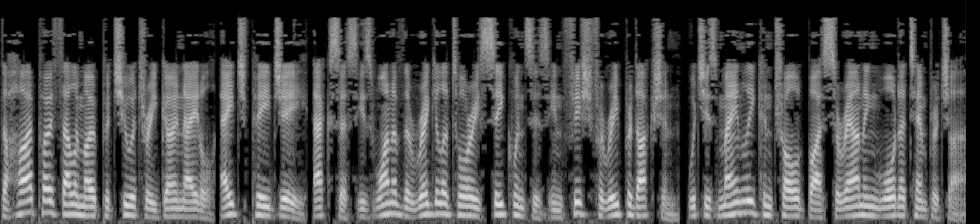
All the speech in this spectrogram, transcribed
The hypothalamo-pituitary gonadal (HPG) axis is one of the regulatory sequences in fish for reproduction, which is mainly controlled by surrounding water temperature.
